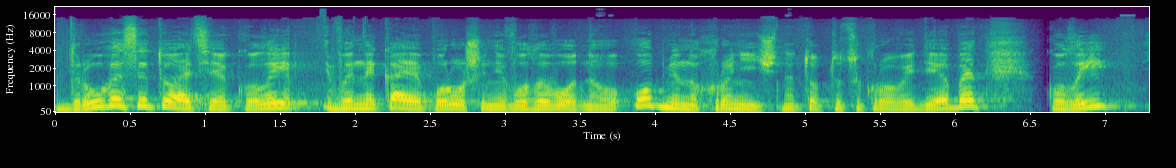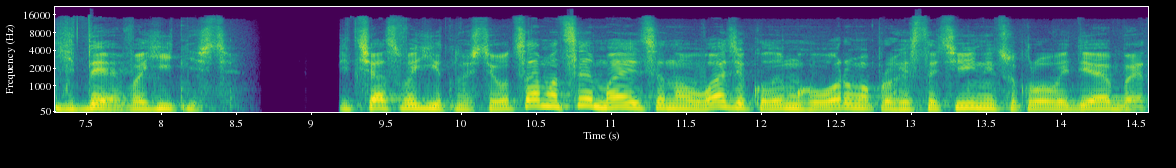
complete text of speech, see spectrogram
Друга ситуація, коли виникає порушення вуглеводного обміну хронічне, тобто цукровий діабет, коли йде вагітність під час вагітності. От саме це мається на увазі, коли ми говоримо про гестаційний цукровий діабет.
